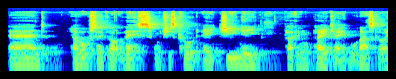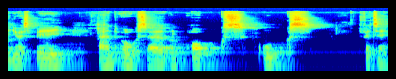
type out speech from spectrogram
And I've also got this, which is called a Genie plug and play cable. That's got a USB and also an aux, aux fitting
